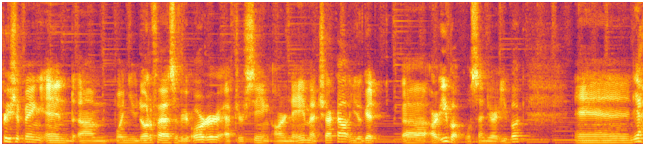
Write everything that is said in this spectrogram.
free shipping, and um, when you notify us of your order after seeing our name at checkout, you'll get uh, our ebook. We'll send you our ebook, and yeah,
